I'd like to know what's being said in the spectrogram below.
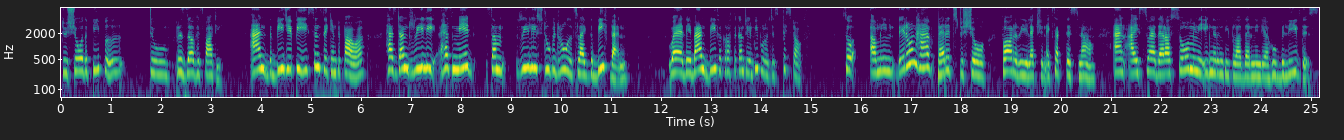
to show the people to preserve his party. And the BJP, since they came to power, has done really, has made some really stupid rules like the beef ban, where they banned beef across the country and people were just pissed off. So, I mean, they don't have merits to show for a re election except this now. And I swear there are so many ignorant people out there in India who believe this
